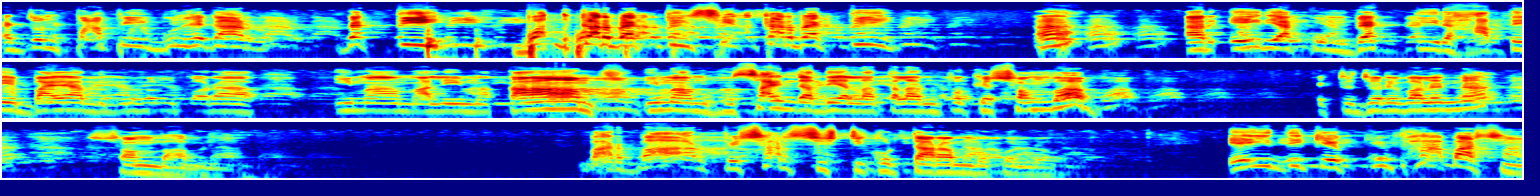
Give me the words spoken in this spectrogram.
একজন পাপী গুনহেগার ব্যক্তি, বদকার ব্যক্তি, শিয়াকার ব্যক্তি হ্যাঁ? আর এই রকম ব্যক্তির হাতে বায়াত গ্রহণ করা ইমাম আলী মাকাম, ইমাম হুসাইন রাদি আল্লাহ তালার পক্ষে সম্ভব? একটু জোরে বলেন না, সম্ভব না। বারবার পেশার সৃষ্টি করতে আরম্ভ করল। এই দিকে কুফাবাসী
